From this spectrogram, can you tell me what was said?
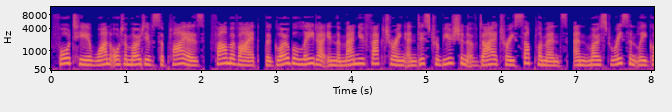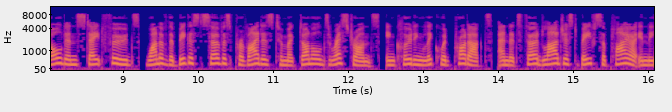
four Tier 1 automotive suppliers, Pharmavite, the global leader in the manufacturing and distribution of dietary supplements, and most recently Golden State Foods, one of the biggest service providers to McDonald's restaurants, including liquid products, and its third largest beef supplier in the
